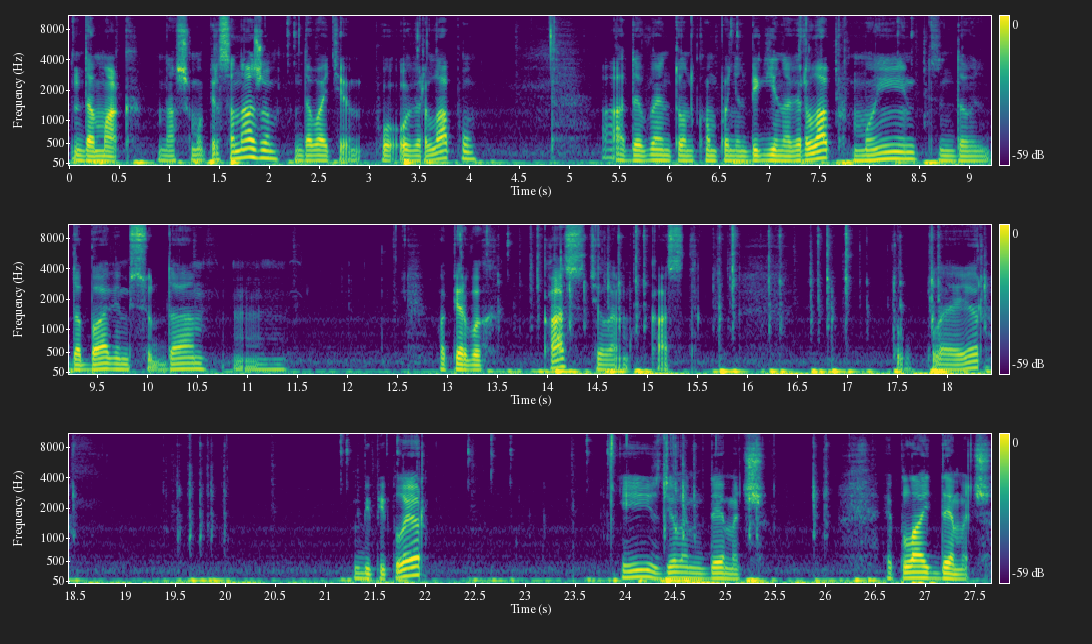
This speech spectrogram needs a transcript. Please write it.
дамаг нашему персонажу. Давайте по оверлапу. Add event on component begin overlap. Мы добавим сюда во-первых, cast, делаем cast to player, BP player. И сделаем damage, apply damage.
